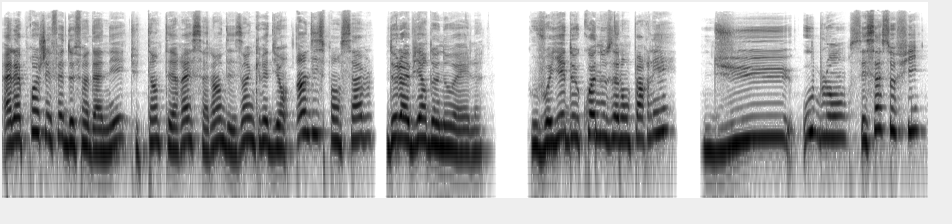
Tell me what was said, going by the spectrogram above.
à l'approche des fêtes de fin d'année, tu t'intéresses à l'un des ingrédients indispensables de la bière de Noël. Vous voyez de quoi nous allons parler? Du houblon, c'est ça Sophie?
